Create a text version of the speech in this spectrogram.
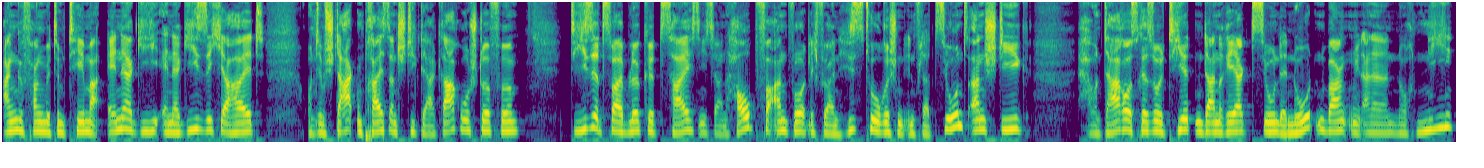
angefangen mit dem Thema Energie, Energiesicherheit und dem starken Preisanstieg der Agrarrohstoffe. Diese zwei Blöcke zeichnen sich dann hauptverantwortlich für einen historischen Inflationsanstieg ja, und daraus resultierten dann Reaktionen der Notenbanken in einer noch nie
